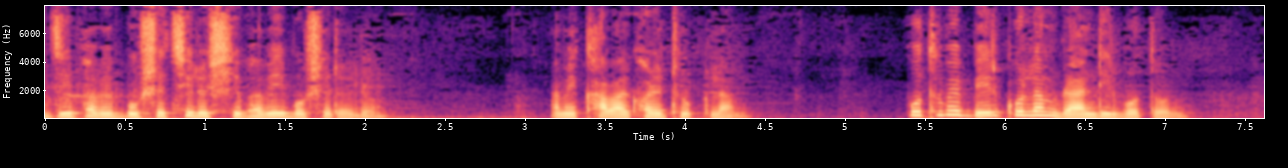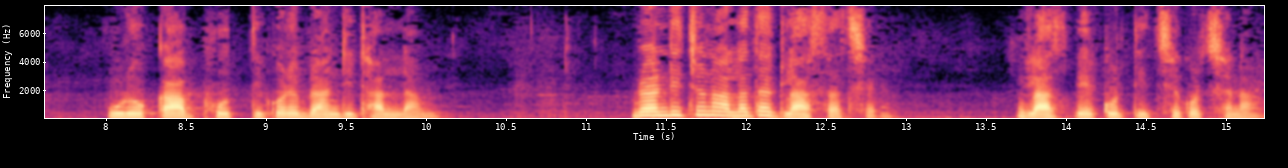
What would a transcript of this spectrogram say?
যেভাবে বসেছিল, সেভাবেই বসে রইল। আমি খাবার ঘরে ঢুকলাম। প্রথমে বের করলাম ব্র্যান্ডির বোতল। পুরো কাপ ভর্তি করে ব্র্যান্ডি ঢাললাম। ব্র্যান্ডির জন্য আলাদা গ্লাস আছে। গ্লাস বের করতে ইচ্ছে করছে না।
